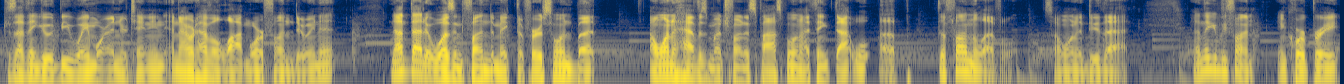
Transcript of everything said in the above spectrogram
because I think it would be way more entertaining and I would have a lot more fun doing it. Not that it wasn't fun to make the first one, but I want to have as much fun as possible and I think that will up the fun level. So I want to do that. I think it'd be fun. Incorporate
